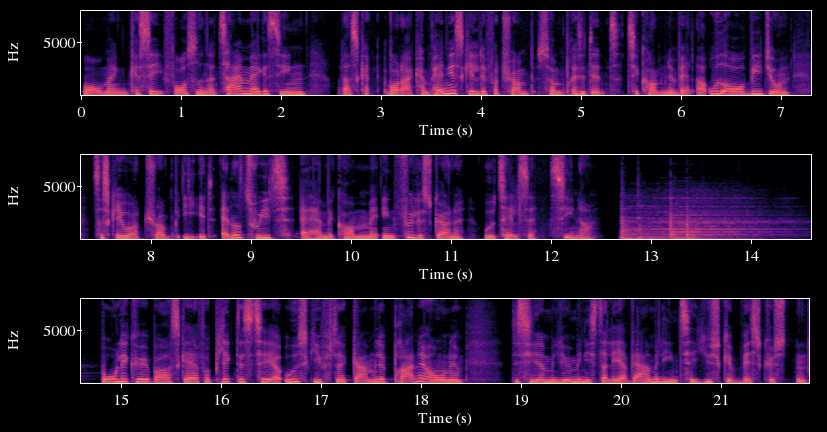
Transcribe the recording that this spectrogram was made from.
hvor man kan se forsiden af Time Magazine, og der skal, hvor der er kampagneskilte for Trump som præsident til kommende valg. Og udover videoen, så skriver Trump i et andet tweet, at han vil komme med en fyldeskørende udtalelse senere. Boligkøbere skal forpligtes til at udskifte gamle brændeovne. Det siger Miljøminister Lea Wermelin til Jyske Vestkysten.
